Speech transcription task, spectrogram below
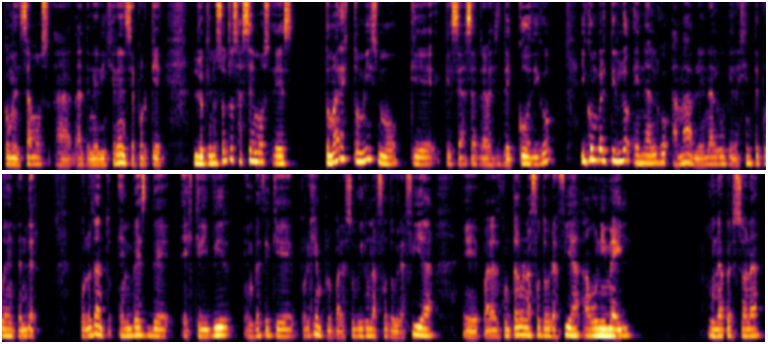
comenzamos a, tener injerencia, porque lo que nosotros hacemos es tomar esto mismo que, se hace a través de código y convertirlo en algo amable, en algo que la gente pueda entender. Por lo tanto, en vez de escribir, en vez de que, por ejemplo, para subir una fotografía, eh, para adjuntar una fotografía a un email, una persona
